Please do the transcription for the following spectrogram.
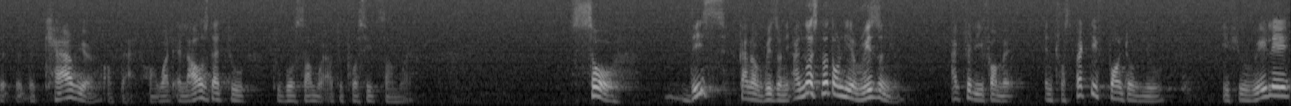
the, the, the carrier of that, or what allows that to, to go somewhere, to proceed somewhere. So, this kind of reasoning, and it's not only a reasoning, actually from an introspective point of view, if you really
